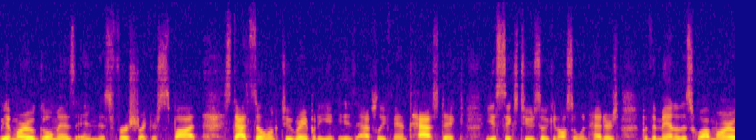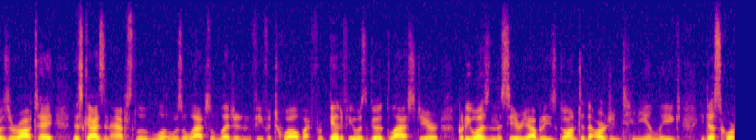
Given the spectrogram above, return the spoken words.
We have Mario Gomez in this first striker spot. Stats don't look too great, but he is absolutely fantastic. He is six two, so he can also win headers. But the man of the squad, Mario Zarate, this guy's an absolute was a absolute legend in FIFA 12. I forget if he was good last year, but he was in the Serie A. But he's gone to the Argentinian league. He does score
